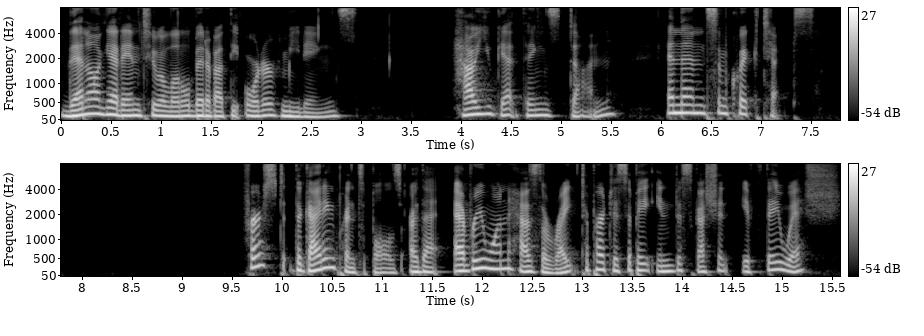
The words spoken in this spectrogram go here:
Then I'll get into a little bit about the order of meetings, how you get things done, and then some quick tips. First, the guiding principles are that everyone has the right to participate in discussion if they wish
